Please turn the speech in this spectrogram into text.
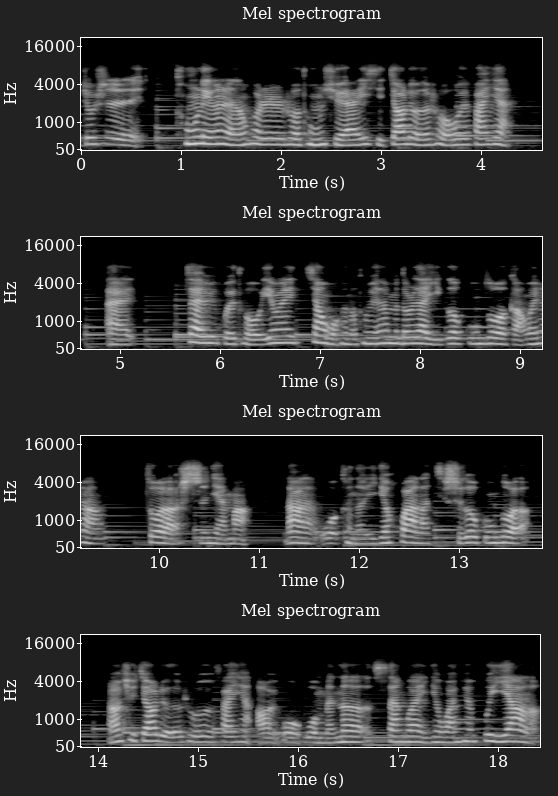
就是同龄人或者是说同学一起交流的时候，我会发现，哎，再一回头，因为像我很多同学，他们都是在一个工作岗位上做了十年嘛，那我可能已经换了几十个工作了，然后去交流的时候，会发现哦，我我们的三观已经完全不一样了。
